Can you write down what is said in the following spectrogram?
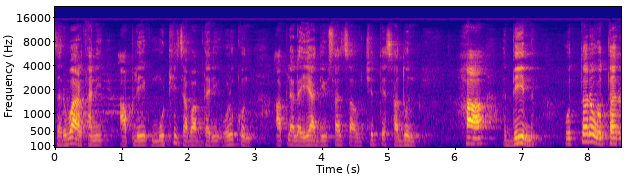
सर्व अर्थाने आपली एक मोठी जबाबदारी ओळखून आपल्याला या दिवसाचं औचित्य साधून हा दिन उत्तरोत्तर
